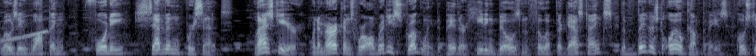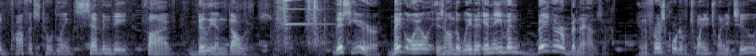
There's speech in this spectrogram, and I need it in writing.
rose a whopping 47%. Last year, when Americans were already struggling to pay their heating bills and fill up their gas tanks, the biggest oil companies posted profits totaling $75 billion. This year, big oil is on the way to an even bigger bonanza. In the first quarter of 2022,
